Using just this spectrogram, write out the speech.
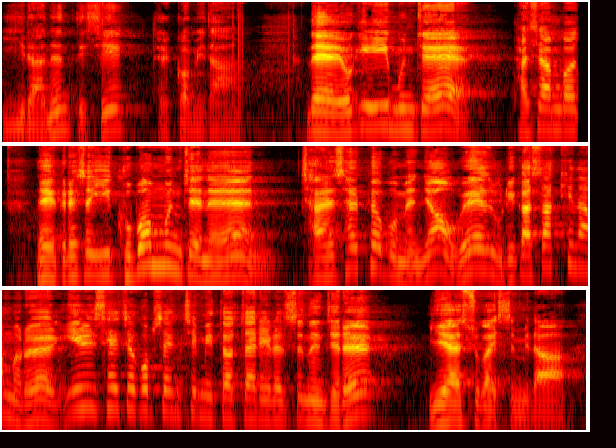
2라는 뜻이 될 겁니다. 네, 여기 이 문제 다시 한번 네, 그래서 이 9번 문제는 잘 살펴보면요. 왜 우리가 쌓기나무를 1세제곱센티미터짜리를 쓰는지를 이해할 수가 있습니다.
